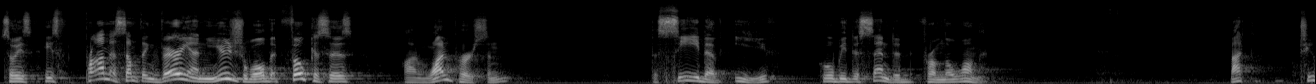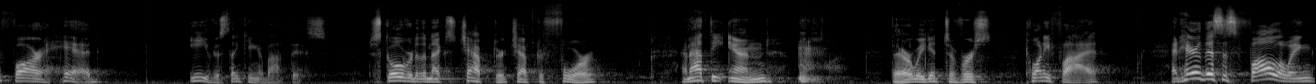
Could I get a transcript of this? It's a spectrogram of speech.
So he's, he's promised something very unusual that focuses on one person, the seed of Eve, who will be descended from the woman. Not too far ahead, Eve is thinking about this. Just go over to the next chapter, chapter 4, And at the end, there we get to verse 25. And here this is following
